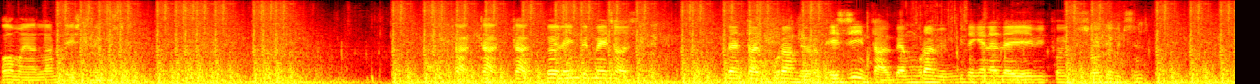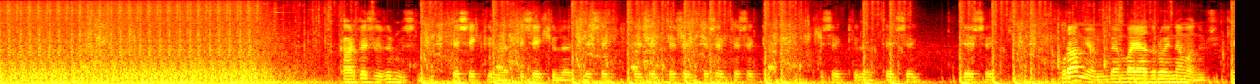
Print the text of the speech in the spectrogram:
Oğlum ayarlarını değiştiriyormuşlar. Tak tak tak. Böyle indirmeye çalışıyorum. Ben tabi vuramıyorum. Eziyim tabi ben vuramıyorum. Bir de genelde EV oyuncusu olduğum için. Kardeş ölür müsün? Teşekkürler, teşekkürler, teşekkür, teşekkür, teşekkür, teşekkür, teşekkür, teşekkürler, teşekkür, teşekkür. Vuramıyorum. Ben bayağıdır oynamadım çünkü.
